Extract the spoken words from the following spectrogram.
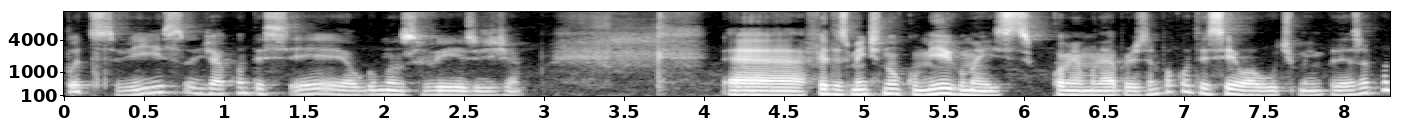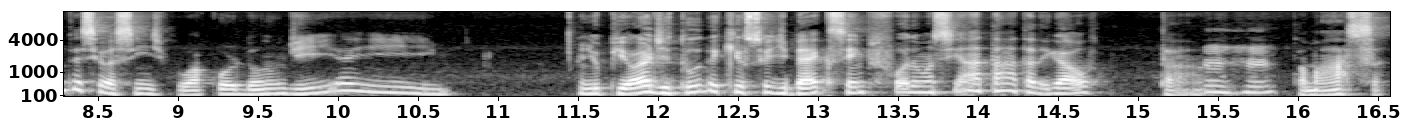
putz, vi isso já acontecer algumas vezes já. É, felizmente não comigo, mas com a minha mulher, por exemplo, aconteceu. A última empresa aconteceu assim, tipo, acordou num dia e. E o pior de tudo é que os feedbacks sempre foram assim: ah, tá, tá legal, tá, Uhum. tá massa.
